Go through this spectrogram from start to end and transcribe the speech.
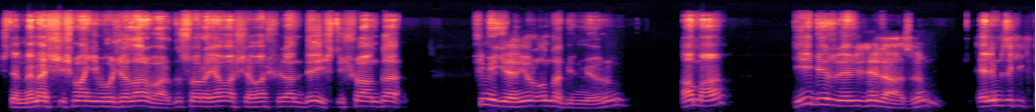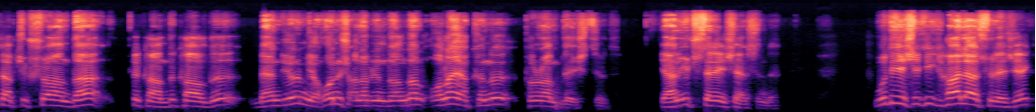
işte Mehmet Şişman gibi hocalar vardı. Sonra yavaş yavaş filan değişti. Şu anda kim ilgileniyor onu da bilmiyorum. Ama iyi bir revize lazım. Elimizdeki kitapçık şu anda tıkandı kaldı. Ben diyorum ya 13 ana bilim dalından 10'a yakını program değiştirdi. Yani 3 sene içerisinde. Bu değişiklik hala sürecek.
